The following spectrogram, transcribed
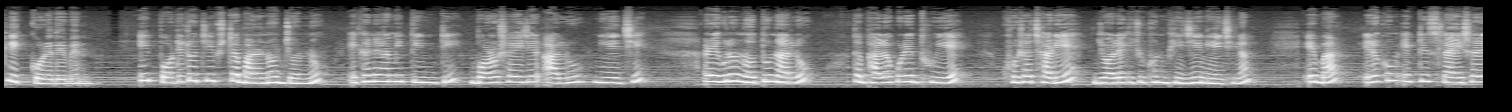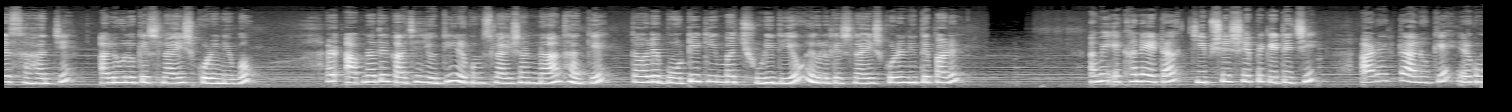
ক্লিক করে দেবেন। এই পটেটো চিপসটা বানানোর জন্য এখানে আমি তিনটি বড় সাইজের আলু নিয়েছি। আর এগুলো নতুন আলু তা ভালো করে ধুয়ে, খোসা ছাড়িয়ে জলে কিছুক্ষণ ভিজিয়ে নিয়েছিলাম। এবার এরকম একটি স্লাইসারের সাহায্যে আলুগুলোকে স্লাইস করে নেব। আর আপনাদের কাছে যদি এরকম স্লাইসার না থাকে, তাহলে বটি কিংবা ছুরি দিয়েও এগুলোকে স্লাইস করে নিতে পারেন। আমি এখানে এটা চিপসের শেপে কেটেছি। আর একটা আলুকে এরকম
